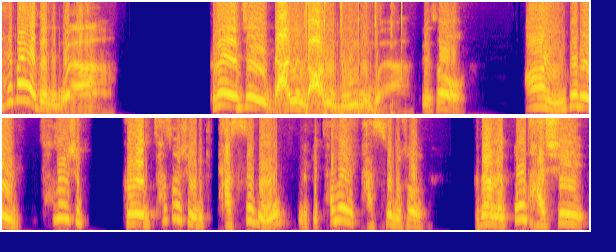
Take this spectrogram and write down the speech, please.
해봐야 되는 거야. 그래야지 나는 마음이 놓이는 거야. 그래서 아 이거를 사선식 그 사선식 이렇게 다 쓰고 이렇게 사선식 다 쓰고선 그 다음에 또 다시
